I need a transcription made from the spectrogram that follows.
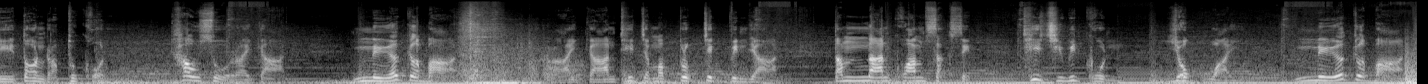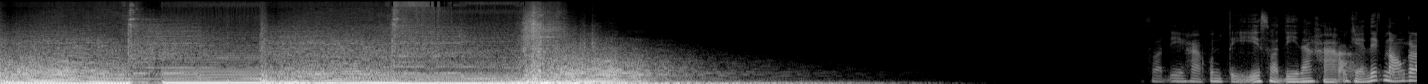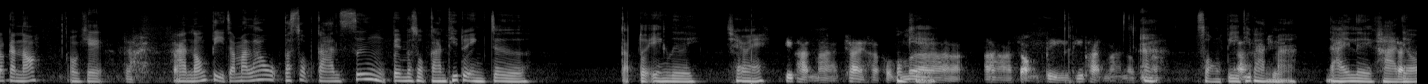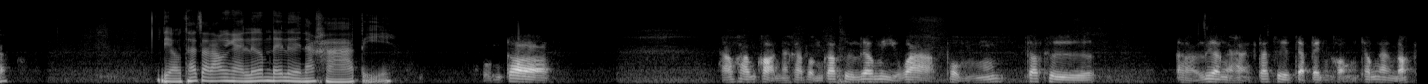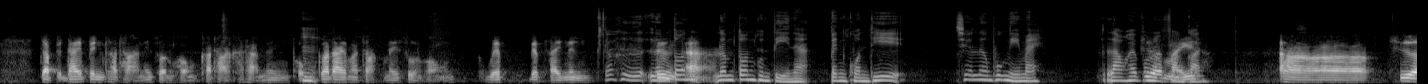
ดีต้อนรับทุกคนเข้าสู่รายการ เหนือกระบาด รายการที่จะมาปลุกจิตวิญญาณตำนานความศักดิ์สิทธิ์ที่ชีวิตคุณ ยกไว้เหนือกระบาดสวัสดีค่ะ คุณตี สวัสดีนะคะ โอเค เรียกน้องก็แล้วกันเนาะโอเคได้อ่า น้องตีจะมาเล่าประสบการณ์ ซึ่งเป็นประสบการณ์ที่ตัวเองเจอ กับตัวเองเลย ใช่ไหมที่ผ่านมาใช่ครับผมโอเคเมื่ออ่าสองปีที่ผ่านมาเนาะพี่อะเนาะสองปีอะที่ผ่านมา ได้เลยค่ะใช่เดี๋ยวครับเดี๋ยวถ้าจะเล่ายังไงเริ่มได้เลยนะคะ ตี ผมก็เท้าความก่อนนะครับผมก็คือเรื่องมีอยู่ว่าผมก็คือเอ่อเรื่องอะฮะก็คือจะเป็นของช่องงานเนาะ จะเป็นได้เป็นคาถาในส่วนของคาถาคาถาหนึ่งผมก็ได้มาจากในส่วนของเว็บเว็บไซต์หนึ่งก็คือเริ่มต้นซึ่งอ่าเริ่มต้นคุณตีเนี่ย เป็นคนที่เชื่อเรื่องพวกนี้ไหมเล่าให้พวกเราฟังก่อนอ่าเชื่อ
